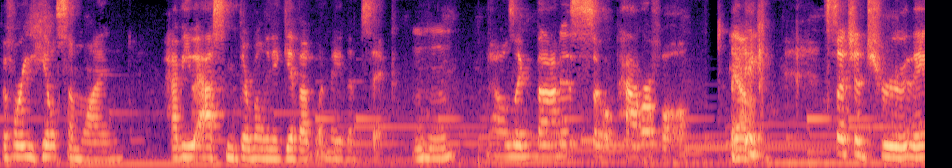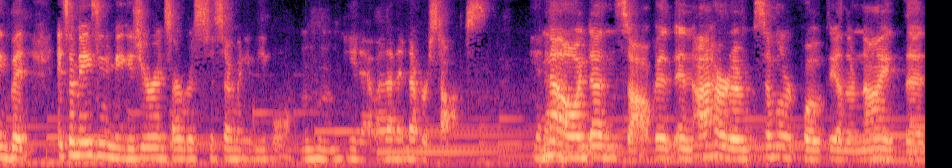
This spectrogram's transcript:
before you heal someone, have you asked them if they're willing to give up what made them sick? hmm I was like, that is so powerful. Yeah. Like, such a true thing, but it's amazing to me because you're in service to so many people, hmm you know, and then it never stops. You know? No, it doesn't stop. It, and I heard a similar quote the other night that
